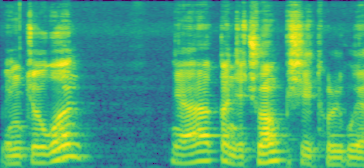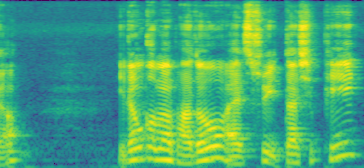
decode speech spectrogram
왼쪽은 약간 이제 주황빛이 돌고요. 이런 것만 봐도 알 수 있다시피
